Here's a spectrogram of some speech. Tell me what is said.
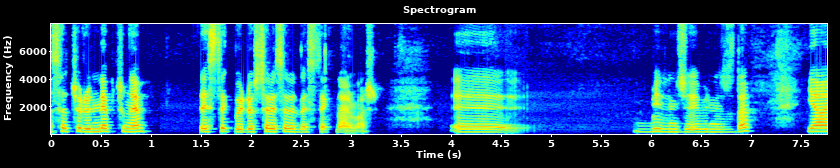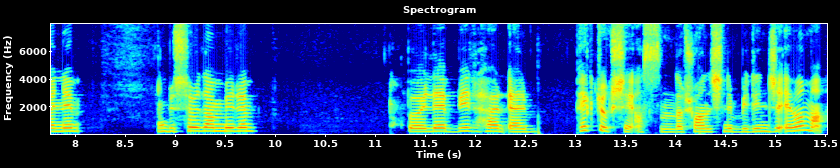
Satürn, Neptün'e destek veriyor. Seresene destekler var. E, birinci evinizde. Yani bir süreden beri böyle bir her yani pek çok şey aslında. Şu an şimdi birinci ev ama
